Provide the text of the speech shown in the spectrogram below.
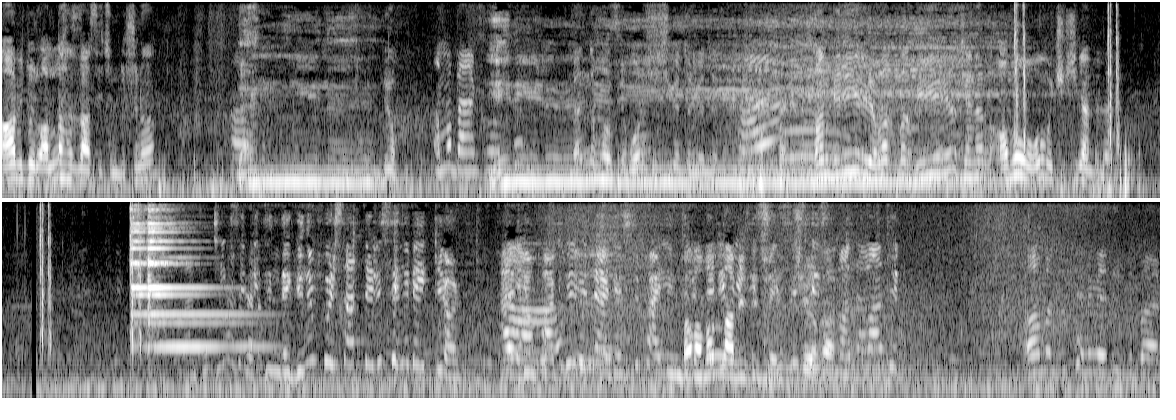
Abi dur Allah rızası için dur şunu al. Yok. Ama ben korkuyorum. Ben de korkuyorum. Onu şişi götür götür. Tam biri yürüyor bak bak biri yürüyor kenarda. Abo oğlum iki kişi geldiler. Çek sepetinde günün fırsatları seni bekliyor. Her gün farklı ürünlerde süper indirimleri Baba, vallahi ve bizde ücretsiz hiçbir şey yok ha. teslimat avantajı. Olmadı seni verirdi bari.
